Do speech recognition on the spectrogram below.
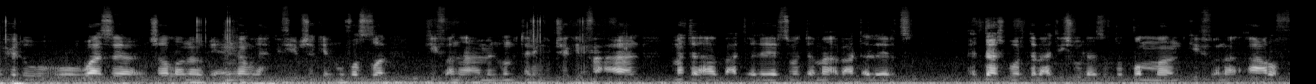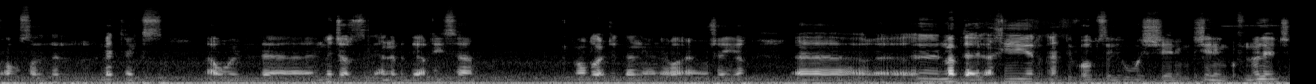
وحلو وواسع. إن شاء الله أنا يعني ناوي أحكي فيه بشكل مفصل كيف أنا أعمل monitoring بشكل فعال متى ابعت alerts متى ما ابعت alerts ال dashboard تبعتي شو لازم تتضمن كيف أنا أعرف أوصل لل metrics أو ال measures اللي أنا بدي أقيسها. موضوع جدا يعني رائع وشيق. آه، المبدأ الأخير لل DevOps اللي هو ال sharing sharing of knowledge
